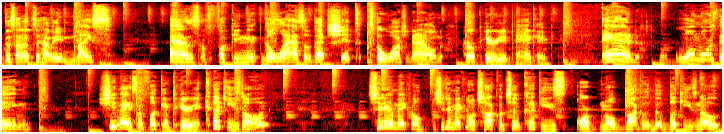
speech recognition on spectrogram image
decided to have a nice as fucking glass of that shit to wash down her period pancake. And one more thing, she made some fucking period cookies, dog. She didn't make no. She didn't make no chocolate chip cookies or no bookies. No,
